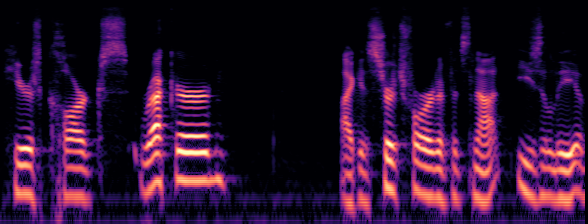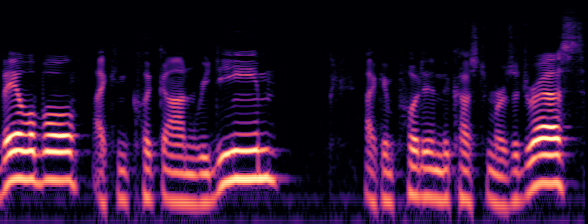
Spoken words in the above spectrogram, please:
here's Clark's record. I can search for it if it's not easily available. I can click on redeem. I can put in the customer's address.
